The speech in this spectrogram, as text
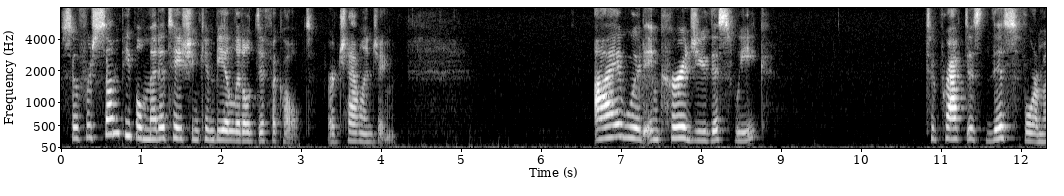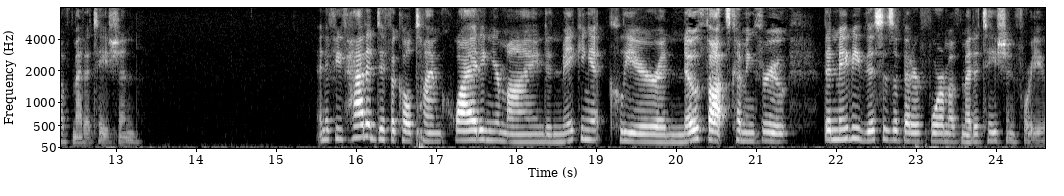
So, for some people, meditation can be a little difficult or challenging. I would encourage you this week to practice this form of meditation and if you've had a difficult time quieting your mind and making it clear and no thoughts coming through, then maybe this is a better form of meditation for you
